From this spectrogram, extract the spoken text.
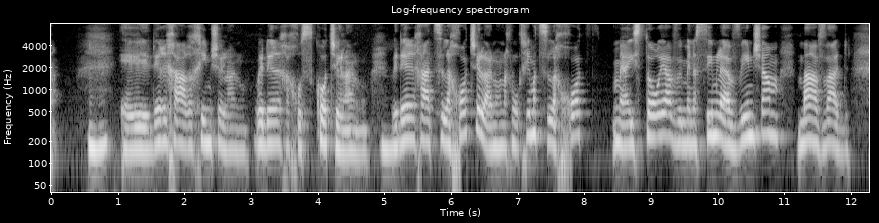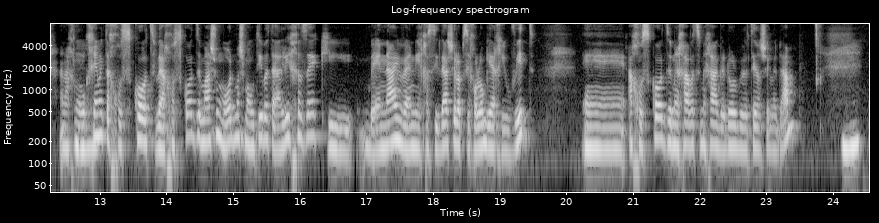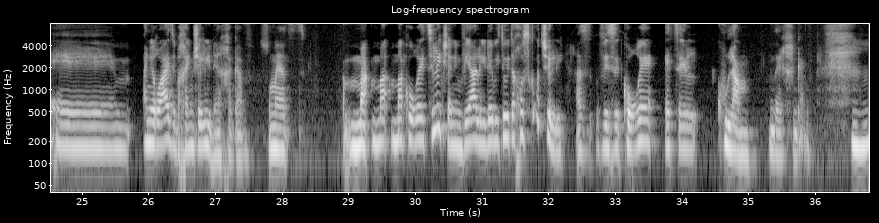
אה, דרך הערכים שלנו, ודרך החוזקות שלנו, ודרך ההצלחות שלנו, אנחנו לוקחים הצלחות מההיסטוריה ומנסים להבין שם מה עבד. אנחנו לוקחים את החוזקות, והחוזקות זה משהו מאוד משמעותי בתהליך הזה, כי בעיניי, ואני חסידה של הפסיכולוגיה החיובית, אה, החוזקות זה מרחב הצמיחה הגדול ביותר של אדם. אה, אני רואה את זה בחיים שלי דרך אגב, זאת אומרת, מה, מה, מה קורה אצלי כשאני מביאה לידי ביטוי את החוזקות שלי, אז, וזה קורה אצל כולם דרך אגב.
